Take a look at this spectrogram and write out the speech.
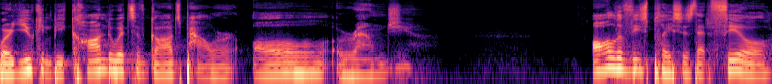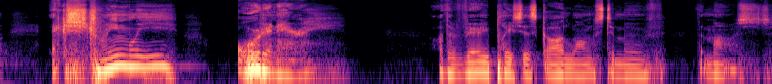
where you can be conduits of God's power all around you. All of these places that feel extremely ordinary are the very places God longs to move the most.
